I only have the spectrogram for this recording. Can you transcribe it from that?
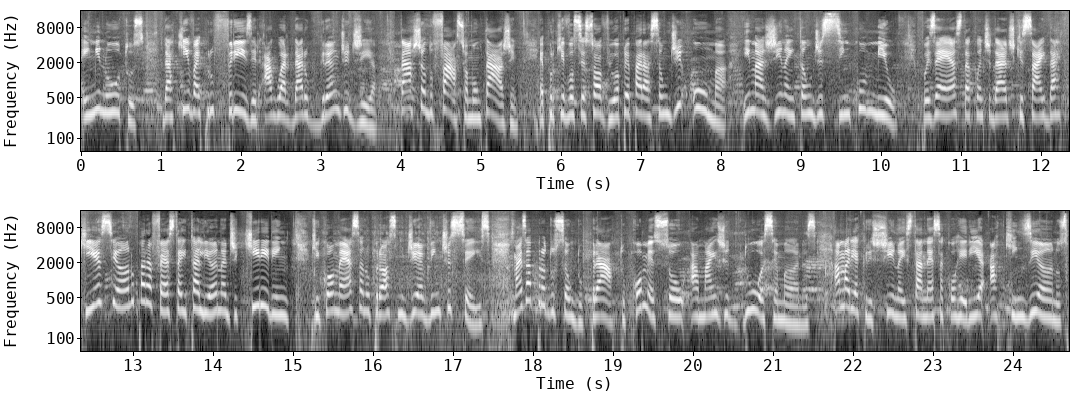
em minutos. Daqui vai para o freezer aguardar o grande dia. Tá achando fácil a montagem? É porque você só viu a preparação de uma. Imagina então de 5 mil. Pois é esta a quantidade que sai daqui esse ano para a festa italiana de Quiririm, que começa no próximo dia 26. Mas a produção do prato começou há mais de duas semanas. A Maria Cristina está nessa correria há 15 anos,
